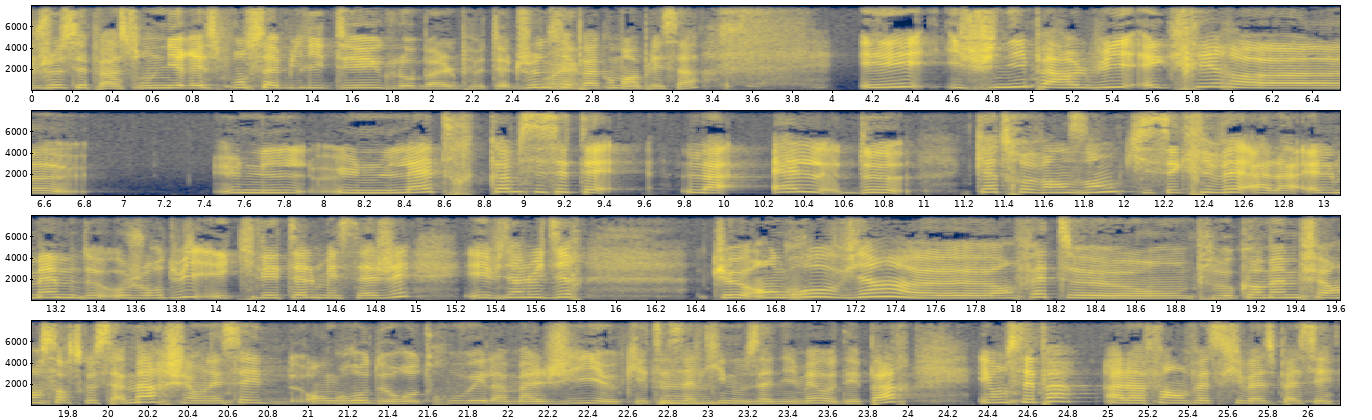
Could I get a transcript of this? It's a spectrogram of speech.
je sais pas, son irresponsabilité globale peut-être. Je ne sais pas comment appeler ça. Et il finit par lui écrire euh, une, une lettre comme si c'était la elle de 80 ans qui s'écrivait à la elle-même de aujourd'hui et qu'il était le messager et il vient lui dire que en gros viens euh, en fait euh, on peut quand même faire en sorte que ça marche et on essaye en gros de retrouver la magie euh, qui était celle Mhm. qui nous animait au départ et on sait pas à la fin en fait ce qui va se passer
